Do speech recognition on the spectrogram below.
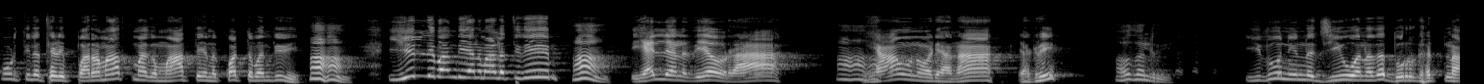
ಕೂಡ್ತೀನಿ ಅಂತ ಹೇಳಿ ಪರಮಾತ್ಮಗ ಮಾತೇನು ಕೊಟ್ಟು ಬಂದಿದಿ. ಹಾ ಹಾ. ಇಲ್ಲಿ ಬಂದು ಏನು ಮಾಡತ್ತಿದಿ ಹಾ. ಎಲ್ಲೇನ ದೇವ್ರ. ಯಾವ ನೋಡ್ಯಾನ ಯಾಕ್ರಿ? ಹೌದಲ್ರಿ. ಇದು ನಿನ್ನ ಜೀವನದ ದುರ್ಘಟನಾ.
